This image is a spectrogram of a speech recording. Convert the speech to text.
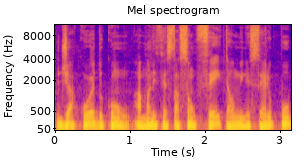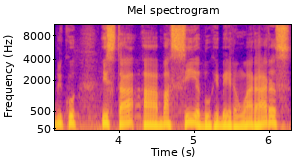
de acordo com a manifestação feita ao Ministério Público, está a bacia do Ribeirão Araras,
